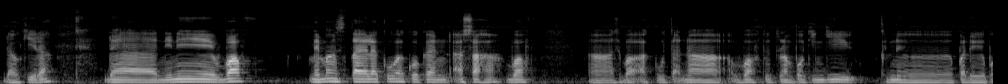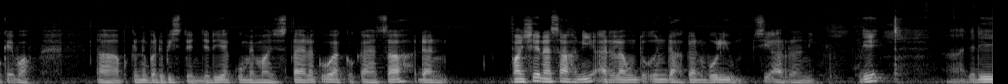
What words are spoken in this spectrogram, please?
Dah okey dah Dan ini Valve Memang style aku Aku akan asah lah Valve uh, Sebab aku tak nak Valve tu terlampau tinggi Kena pada pocket valve. Uh, Kena pada piston. Jadi aku memang style aku Aku akan asah Dan Function asah ni adalah untuk rendahkan volume CR ni. Okay uh, Jadi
